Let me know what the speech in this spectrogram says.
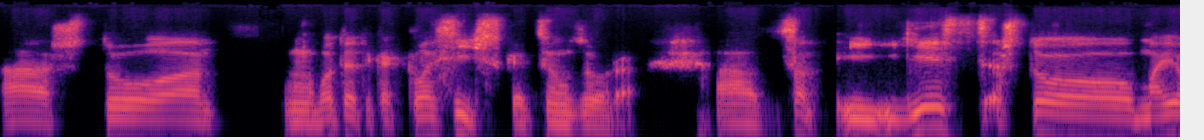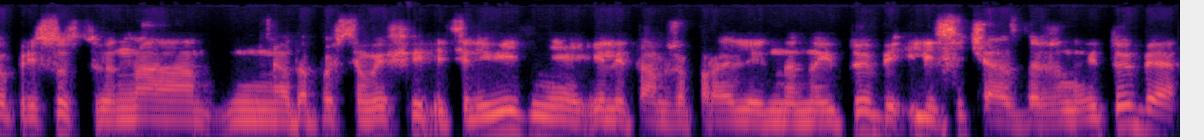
а, что вот это как классическая цензура. А, есть, что мое присутствие на, допустим, в эфире телевидения или там же параллельно на Ютубе, или сейчас даже на Ютубе,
